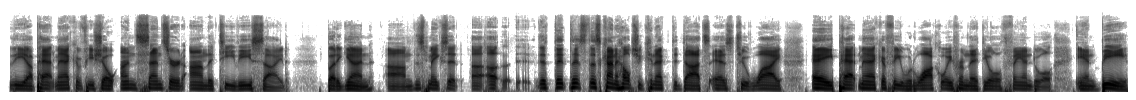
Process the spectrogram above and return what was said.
the uh, Pat McAfee show uncensored on the TV side. But again, um, this makes it uh, uh, th- this this kind of helps you connect the dots as to why a Pat McAfee would walk away from that deal with FanDuel, and b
